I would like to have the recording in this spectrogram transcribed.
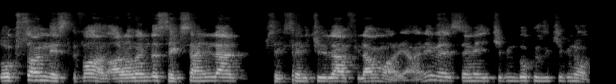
90 nesli falan. Aralarında 80'liler, 82'liler falan var yani ve sene 2009-2010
